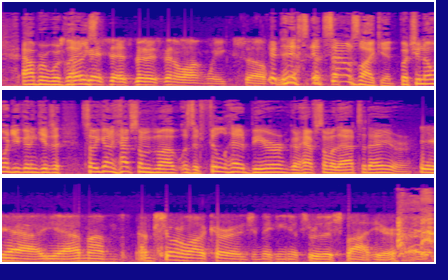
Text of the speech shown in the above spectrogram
Albert, we're glad Like you. I said, it's been it's been a long week, so It, it's, it sounds like it, but you know what? You're going to get. So you're going to have some. Uh, was it Fiddlehead beer? Going to have some of that today, or Yeah, yeah, I'm um, I'm showing a lot of courage in making it through this spot here. Right?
